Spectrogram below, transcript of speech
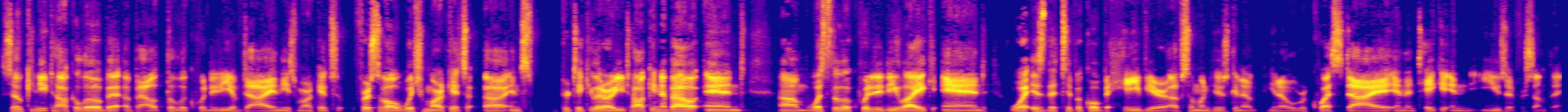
So, can you talk a little bit about the liquidity of DAI in these markets? First of all, which markets uh, in particular are you talking about and um, what's the liquidity like and what is the typical behavior of someone who's going to you know request DAI and then take it and use it for something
